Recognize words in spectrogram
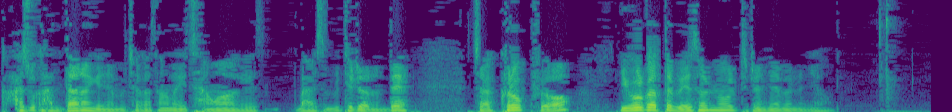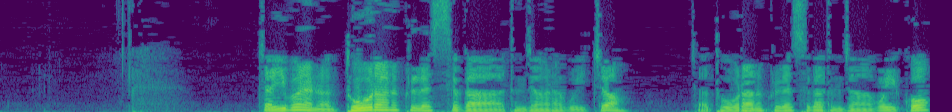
아주 간단한 개념을 제가 상당히 장황하게 말씀을 드렸는데 자, 그렇고요. 이걸 갖다 왜 설명을 드렸냐면요. 자, 이번에는 도어라는 클래스가 등장을 하고 있죠. 자, 도어라는 클래스가 등장하고 있고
